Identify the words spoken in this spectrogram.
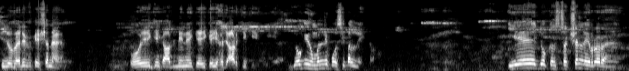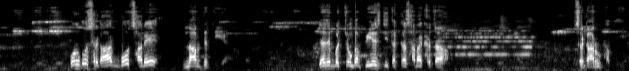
कि जो वेरिफिकेशन है, वो एक एक आदमी ने कई कई हज़ार की की हुई है, जो कि ह्यूमनली पॉसिबल नहीं था। ये जो कंस्ट्रक्शन लेबरर हैं, उनको सरकार बहुत सारे लाभ देती है। जैसे बच्चों का पीएचडी तक का सारा खर्चा सरकार उठाती है।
